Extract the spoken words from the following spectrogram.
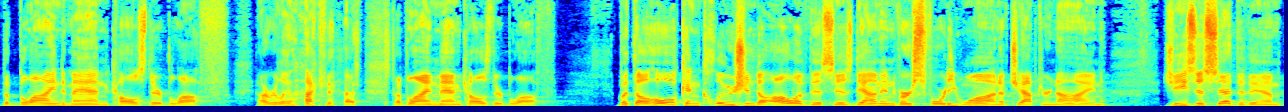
the blind man calls their bluff. I really like that. The blind man calls their bluff. But the whole conclusion to all of this is down in verse 41 of chapter 9, Jesus said to them,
